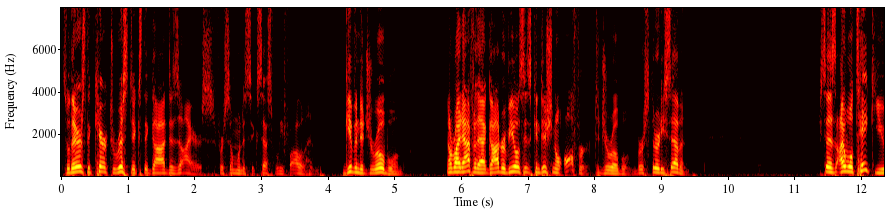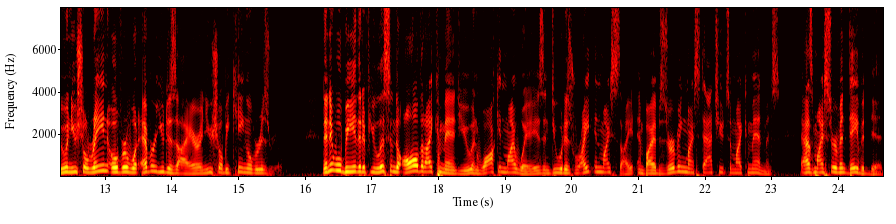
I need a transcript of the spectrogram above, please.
So there's the characteristics that God desires for someone to successfully follow him, given to Jeroboam. Now, right after that, God reveals his conditional offer to Jeroboam. Verse 37. He says, I will take you, and you shall reign over whatever you desire, and you shall be king over Israel. Then it will be that if you listen to all that I command you, and walk in my ways, and do what is right in my sight, and by observing my statutes and my commandments, as my servant David did,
